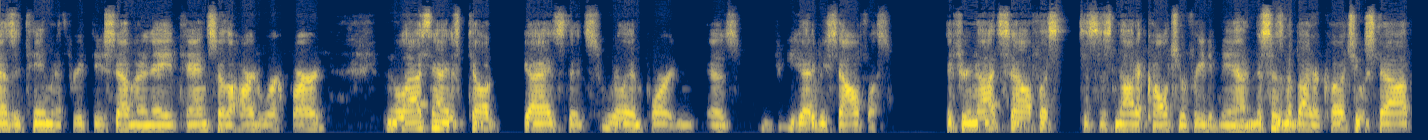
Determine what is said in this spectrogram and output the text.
as a team and a 3 2 7 and 8 10. So the hard work part. And the last thing I just tell guys that's really important is you got to be selfless. If you're not selfless, this is not a culture for you to be in. This isn't about our coaching staff.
